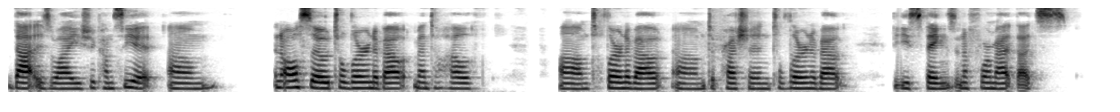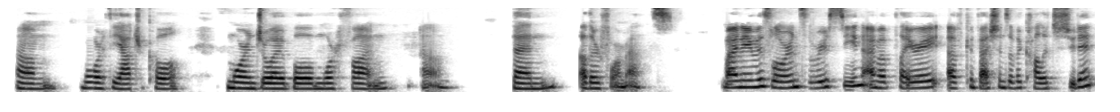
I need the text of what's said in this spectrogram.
that is why you should come see it. Um, and also to learn about mental health, um, to learn about um, depression, to learn about these things in a format that's um, more theatrical, more enjoyable, more fun um, than other formats. My name is Lauren Silverstein. I'm a playwright of Confessions of a College Student.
